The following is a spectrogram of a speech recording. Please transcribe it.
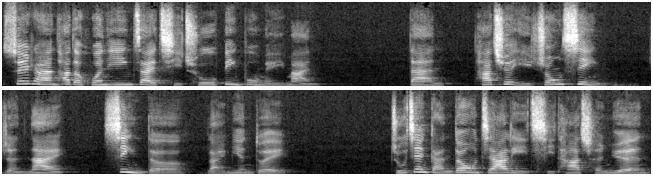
虽然他的婚姻在起初并不美满，但他却以忠信、忍耐、信德来面对，逐渐感动家里其他成员，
